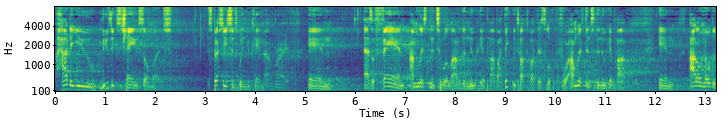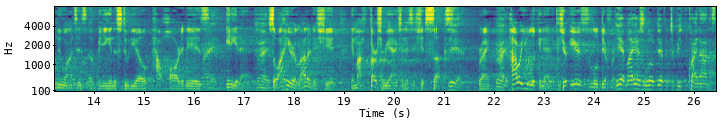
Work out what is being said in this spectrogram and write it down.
how do you music's changed so much, especially since when you came out. Right. And as a fan, I'm listening to a lot of the new hip hop. I think we talked about this a little bit before. I'm listening to the new hip hop, and I don't know the nuances of being in the studio, how hard it is, Right. any of that. Right. So I hear a lot of this shit, and my first reaction is this shit sucks. Yeah. Right. Right. How are you looking at it? Because your ears is a little different. Yeah, my ears are a little different to be quite honest.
